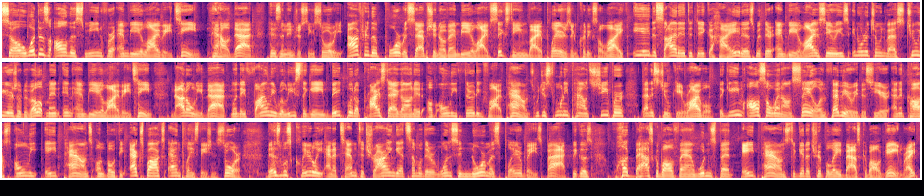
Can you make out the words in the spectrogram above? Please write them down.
So, what does all this mean for NBA Live 18? Now, that is an interesting story. After the poor reception of NBA Live 16 by players and critics alike, EA decided to take a hiatus with their NBA Live series in order to invest two years of development in NBA Live 18. Not only that, when they finally released the game, they put a price tag on it of only 35 pounds, which is 20 pounds cheaper than its 2K rival. The game also went on sale in February this year, and it cost only 8 pounds on both the Xbox and PlayStation Store. This was clearly an attempt to try and get some of their once enormous player base back because what basketball fan wouldn't spend 8 pounds to get a AAA basketball game, right?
